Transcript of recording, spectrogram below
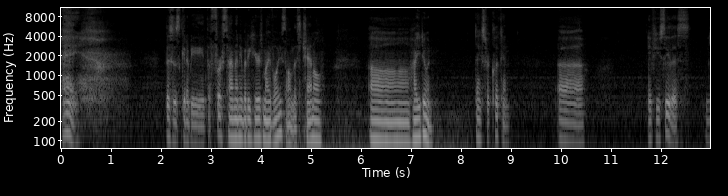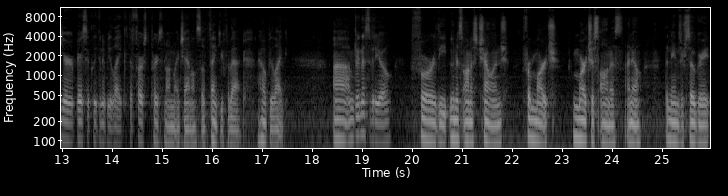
Hey, this is gonna be the first time anybody hears my voice on this channel. Uh, how you doing? Thanks for clicking. Uh, if you see this, you're basically gonna be like the first person on my channel, so thank you for that. I hope you like. Uh, I'm doing this video for the Unus Annus Challenge for March. Marchus Annus, I know. The names are so great.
